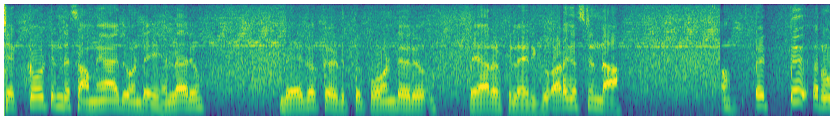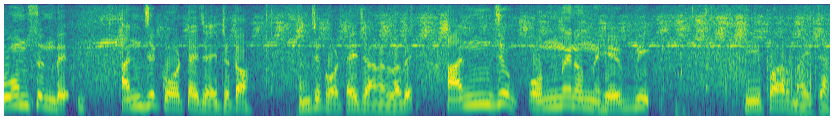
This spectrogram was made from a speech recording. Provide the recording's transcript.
ചെക്കൗട്ടിന്റെ സമയമായതുകൊണ്ടേ എല്ലാവരും ബാഗൊക്കെ എടുത്ത് പോകേണ്ട ഒരു തയ്യാറെടുപ്പിലായിരിക്കും. അവിടെ ഗസ്റ്റ് ഉണ്ടോ എട്ട് റൂംസ് ഉണ്ട്. അഞ്ച് കോട്ടേജ് ആയിട്ട് കേട്ടോ അഞ്ച് കോട്ടേജ് ആണുള്ളത്. അഞ്ചും ഒന്നിനൊന്ന് ഹെവി കീപ്പാറിനായിട്ടാ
